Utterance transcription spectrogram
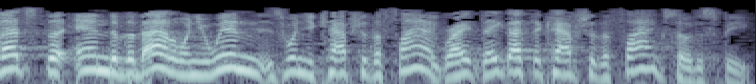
That's the end of the battle. When you win is when you capture the flag, right? They got to capture the flag, so to speak.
